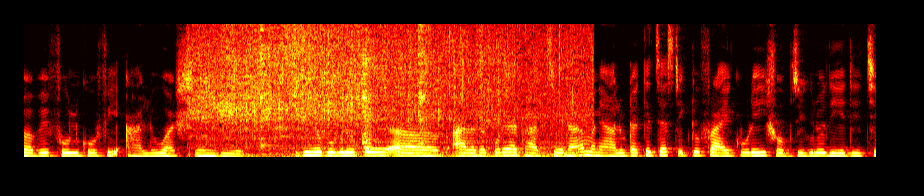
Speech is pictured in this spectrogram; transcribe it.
হবে ফুলকপি, আলু আর শিম দিয়ে। যাই হোক ওগুলোকে আলাদা করে আর ভাজছে না মানে আলুটাকে জাস্ট একটু ফ্রাই করেই সবজিগুলো দিয়ে দিচ্ছে।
